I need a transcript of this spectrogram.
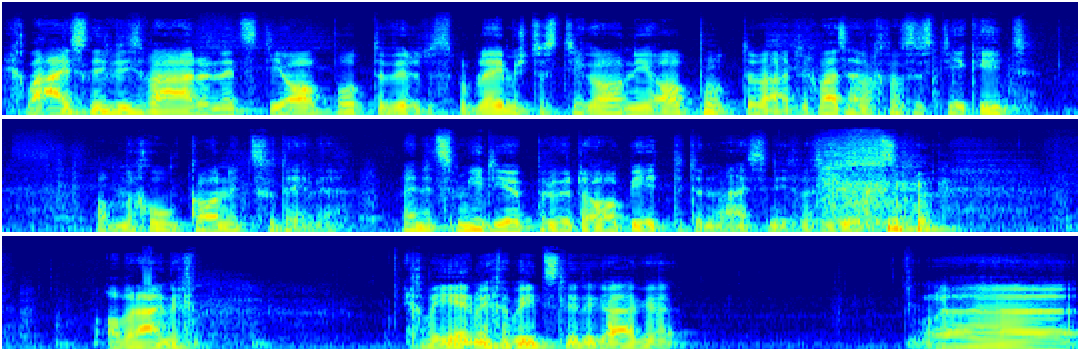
Ich weiß nicht, wie es wäre, wenn jetzt die angeboten würden. Das Problem ist, dass die gar nicht angeboten werden. Ich weiß einfach, dass es die gibt, aber man kommt gar nicht zu denen. Wenn jetzt mir die jemand würde anbieten, dann weiß ich nicht, was ich würde sagen. aber eigentlich, ich wehre mich ein bisschen dagegen, äh,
